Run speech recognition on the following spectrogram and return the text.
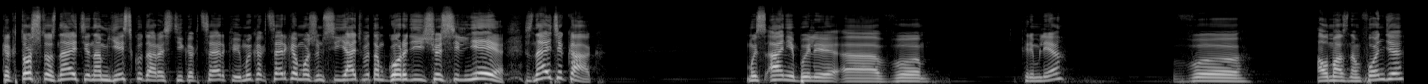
как то, что, знаете, нам есть куда расти как церкви. Мы как церковь можем сиять в этом городе еще сильнее. Знаете как? Мы с Аней были э, в Кремле, в Алмазном фонде.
